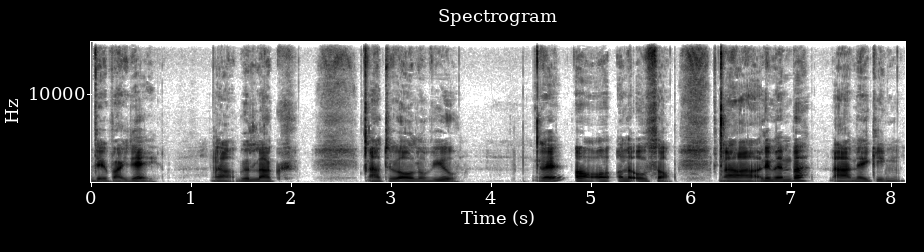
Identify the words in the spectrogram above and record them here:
day by day. Uh, good luck uh, to all of you. Eh? Oh, and also, uh, remember uh, making,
